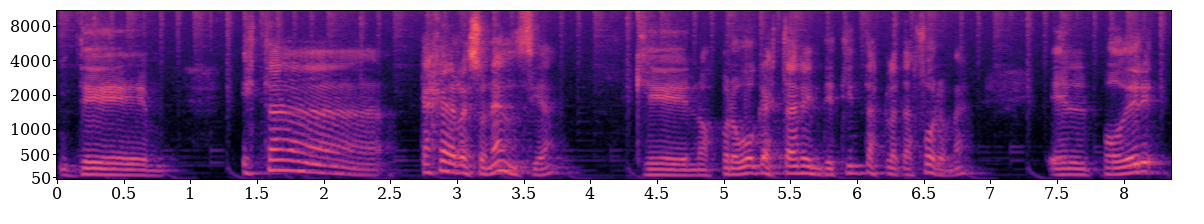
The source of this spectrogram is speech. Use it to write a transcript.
de esta caja de resonancia que nos provoca estar en distintas plataformas, el poder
